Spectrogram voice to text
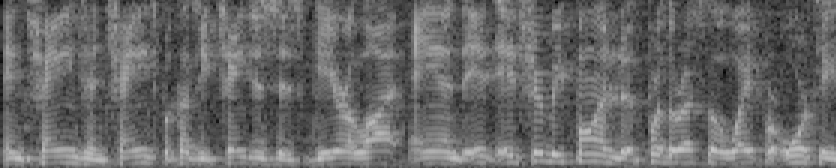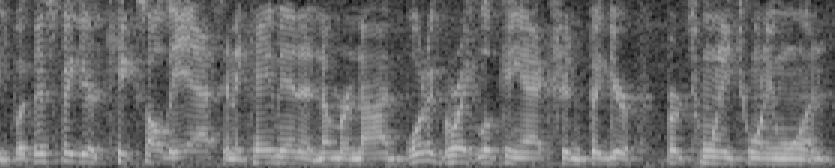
and change and change because he changes his gear a lot. And it, it should be fun for the rest of the way for Ortiz. But this figure kicks all the ass and it came in at number 9. What a great looking action figure for 2021.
